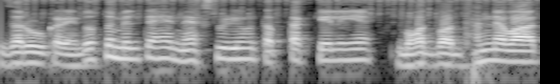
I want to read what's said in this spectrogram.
ज़रूर करें। दोस्तों, मिलते हैं नेक्स्ट वीडियो में। तब तक के लिए बहुत बहुत धन्यवाद।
